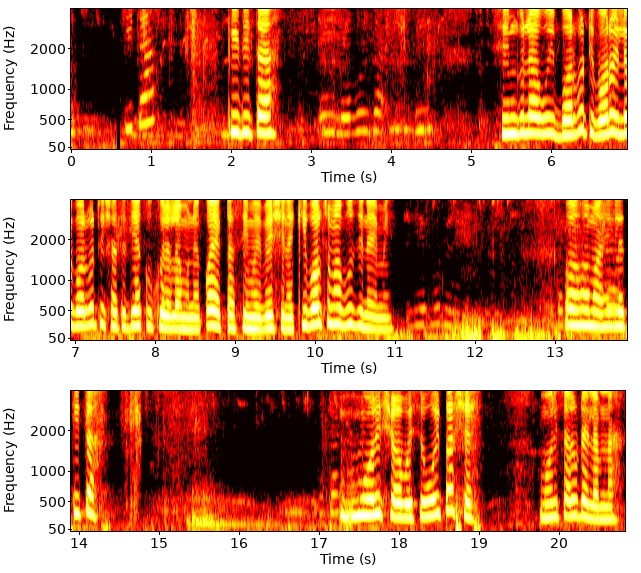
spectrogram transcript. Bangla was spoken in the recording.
কি দিতা? সিমগুলা ওই বরবটি, বড় হইলে বরবটির সাথে দিয়া কুকুর এলাম মনে কয়েকটা সিম হয় বেশি না। কি বলছো মা, বুঝি না আমি? ও মা, এগুলা তিতা। মরিচ সব হয়েছে ওই পাশে। মরিচ আর উঠাইলাম না।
